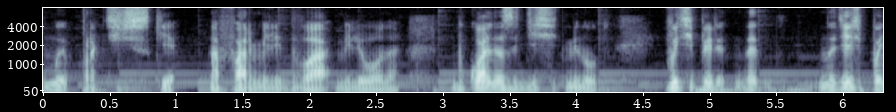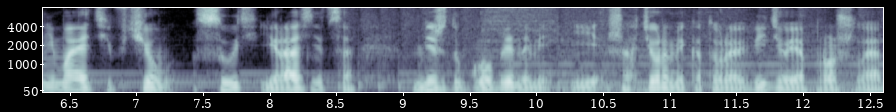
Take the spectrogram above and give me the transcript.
мы практически нафармили 2 миллиона. Буквально за 10 минут. Вы теперь, надеюсь, понимаете, в чем суть и разница между гоблинами и шахтерами, которые видео я прошлое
